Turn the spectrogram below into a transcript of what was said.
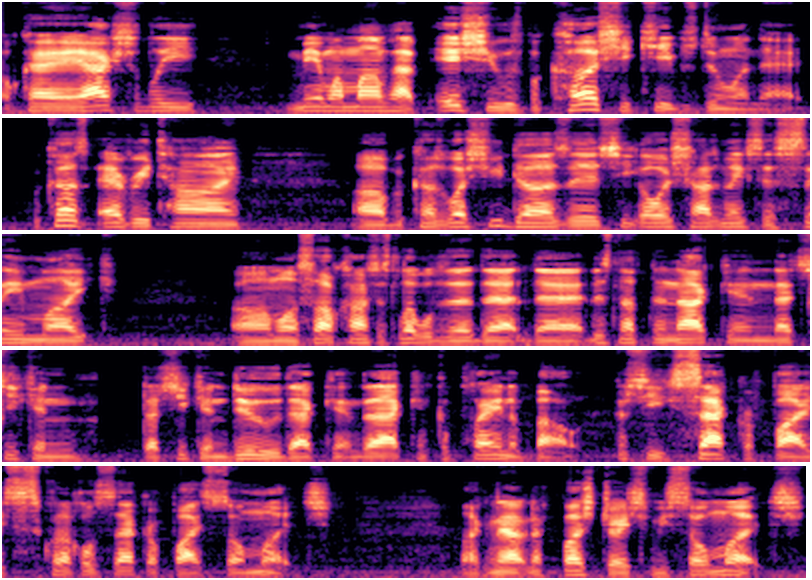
Okay, actually, me and my mom have issues because she keeps doing that. Because every time, uh, because what she does is she always tries to make it seem like um, on a subconscious level that, that that there's nothing I can that she can that she can do that can that I can complain about because she sacrificed quote unquote sacrificed so much. Like now that frustrates me so much.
